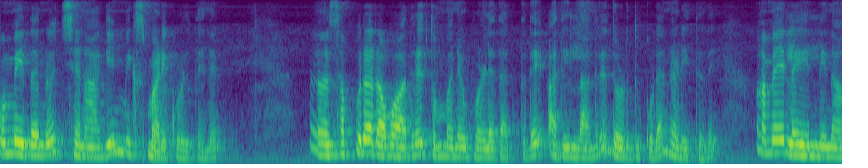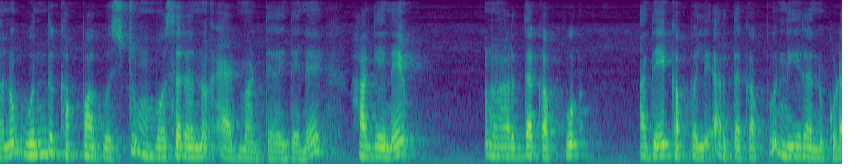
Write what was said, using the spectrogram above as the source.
ಒಮ್ಮೆ ಇದನ್ನು ಚೆನ್ನಾಗಿ ಮಿಕ್ಸ್ ಮಾಡಿಕೊಳ್ತೇನೆ. ಸಪುರ ರವ ಆದರೆ ತುಂಬಾ ಒಳ್ಳೆಯದಾಗ್ತದೆ. ಅದಿಲ್ಲ ಅಂದರೆ ದೊಡ್ಡದು ಕೂಡ ನಡೀತದೆ. ಆಮೇಲೆ ಇಲ್ಲಿ ನಾನು ಒಂದು ಕಪ್ ಆಗುವಷ್ಟು ಮೊಸರನ್ನು ಆ್ಯಡ್ ಮಾಡ್ತಾ ಇದ್ದೇನೆ. ಹಾಗೆಯೇ ಅರ್ಧ ಕಪ್ಪು, ಅದೇ ಕಪ್ಪಲ್ಲಿ ಅರ್ಧ ಕಪ್ಪು ನೀರನ್ನು ಕೂಡ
